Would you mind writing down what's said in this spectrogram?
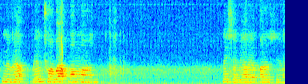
Şimdi benim, benim çorba yapmam lazım. Neyse bir ara yaparız ya.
